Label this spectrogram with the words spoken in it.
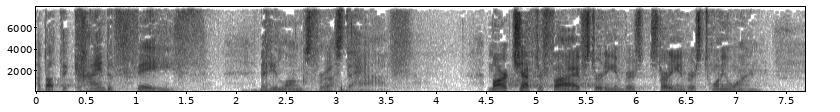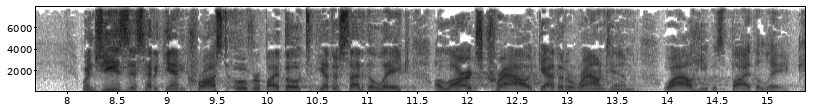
about the kind of faith that he longs for us to have. Mark chapter 5, starting in verse, starting in verse 21. When Jesus had again crossed over by boat to the other side of the lake, a large crowd gathered around him while he was by the lake.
